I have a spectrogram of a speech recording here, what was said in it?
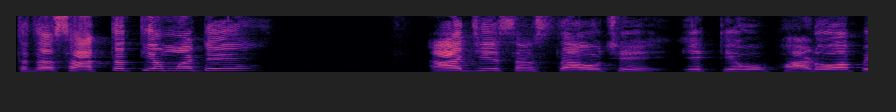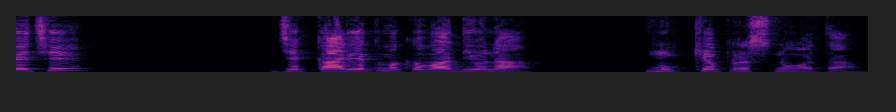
તથા સાતત્ય માટે આ જે સંસ્થાઓ છે, એ કેવો ફાળો આપે છે? જે કાર્યાત્મકવાદીઓના મુખ્ય પ્રશ્નો હતા.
